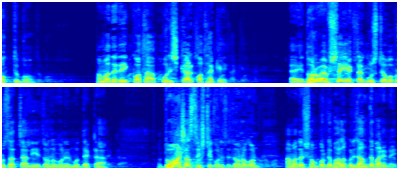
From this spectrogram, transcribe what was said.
বক্তব্য, আমাদের এই কথা, পরিষ্কার কথাকে, এই ধর্ম ব্যবসায়ী একটা গোষ্ঠী অপপ্রচার চালিয়ে জনগণের মধ্যে একটা ধোঁয়াশা সৃষ্টি করেছে। জনগণ আমাদের সম্পর্কে ভালো করে জানতে পারে নাই।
